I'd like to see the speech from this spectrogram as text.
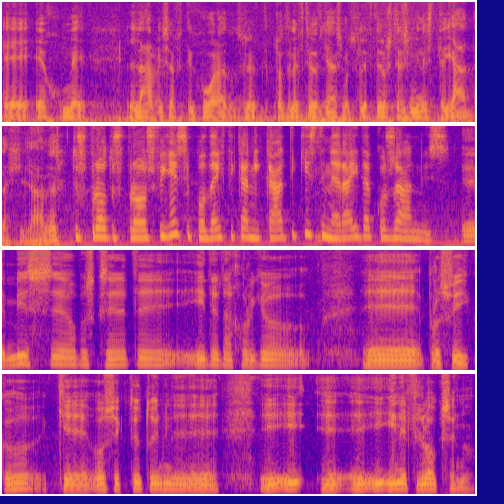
Ε, έχουμε λάβει σε αυτή τη χώρα το, το τελευταίο διάστημα, τους τελευταίους τρεις μήνες, 30.000. Τους πρώτους πρόσφυγες υποδέχτηκαν οι κάτοικοι στην Εράιδα Κοζάνης. Εμείς, όπως ξέρετε, είναι ένα χωριό ε, προσφυγικό και ως εκ τούτου είναι, ε, ε, είναι φιλόξενο.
